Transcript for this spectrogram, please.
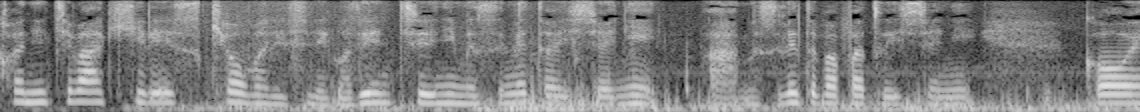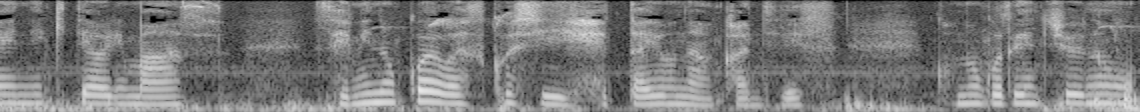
こんにちは、キキです。今日はですね、午前中に娘と一緒に、あ、娘とパパと一緒に公園に来ております。セミの声は少し減ったような感じです。この午前中の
